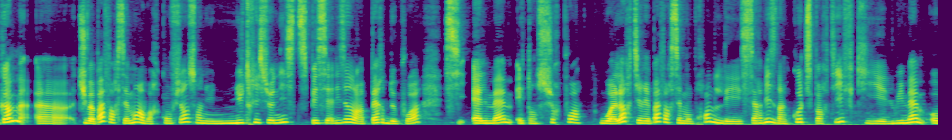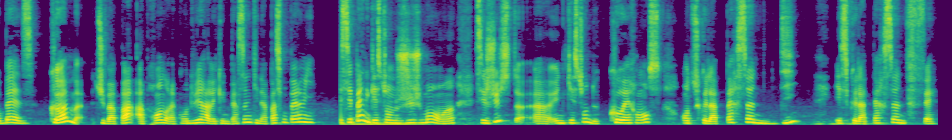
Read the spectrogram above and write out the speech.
comme euh, tu vas pas forcément avoir confiance en une nutritionniste spécialisée dans la perte de poids si elle-même est en surpoids. Ou alors, tu n'irais pas forcément prendre les services d'un coach sportif qui est lui-même obèse. Comme tu vas pas apprendre à conduire avec une personne qui n'a pas son permis. C'est pas une question de jugement, hein. c'est juste euh, une question de cohérence entre ce que la personne dit et ce que la personne fait.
